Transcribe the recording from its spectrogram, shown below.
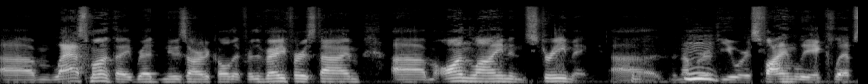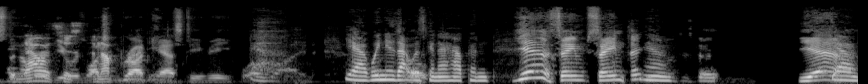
Um, last month, I read a news article that for the very first time, um, online and streaming, uh, the number mm. of viewers finally eclipsed the and number of viewers watching broadcast TV worldwide. Yeah, we knew that so, was going to happen. Yeah, same same thing. Yeah. Yeah. yeah.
